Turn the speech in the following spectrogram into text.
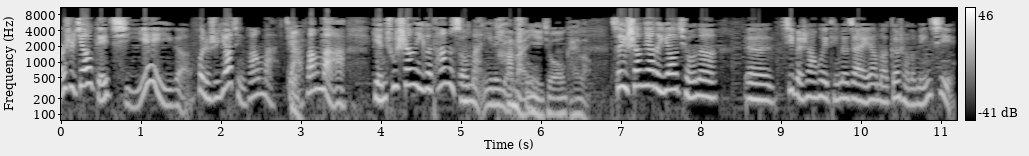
而是交给企业一个，或者是邀请方吧、甲方吧啊，演出商一个他们所满意的演出。他满意就 OK 了。所以商家的要求呢，呃，基本上会停留在要么歌手的名气，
